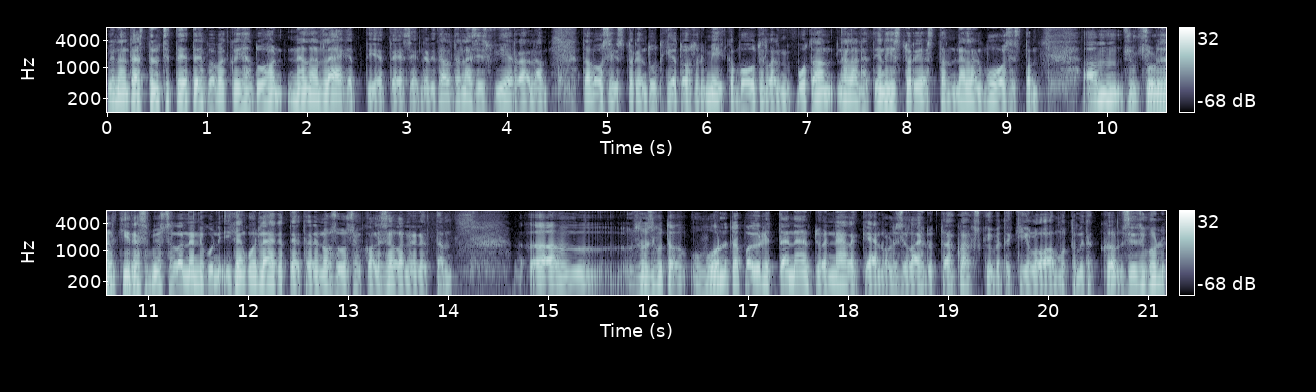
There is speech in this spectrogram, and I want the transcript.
Mennään tästä nyt sitten eteenpäin vaikka ihan tuohon nälän lääketieteeseen. Eli täällä tänään siis vieraana taloushistorian tutkijatohtori Miikka Voutila. Me puhutaan nälänhätien historiasta, nälän vuosista. Um, sulla oli siellä kirjassa myös sellainen niin kuin, ikään kuin lääketieteellinen osuus, joka oli sellainen, että Ähm, se olisi huono tapa yrittää nääntyä nälkään, olisi laihduttaa 20 kiloa, mutta mitä, siis, kun,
